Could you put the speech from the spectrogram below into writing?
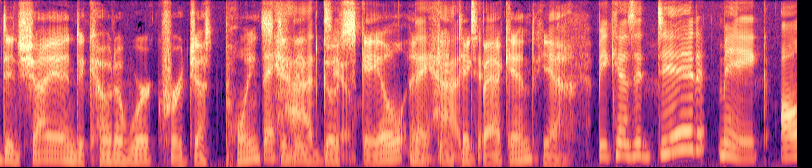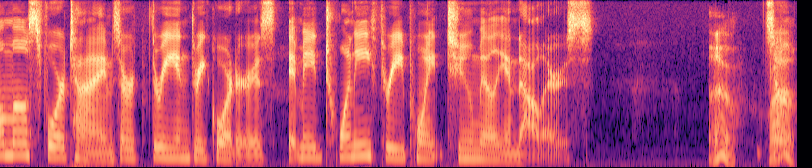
did Shia and Dakota work for just points? They did had they go to. scale and, They and take to. back end? Yeah. because it did make almost four times or three and three quarters. It made twenty three point two million dollars. Oh, wow. So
